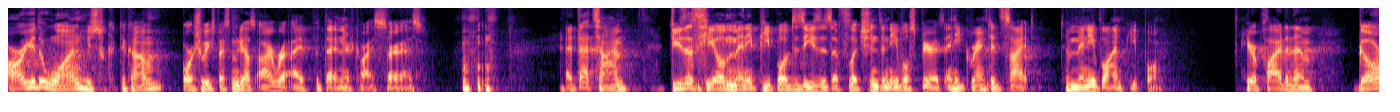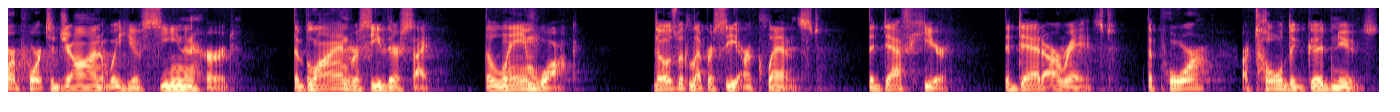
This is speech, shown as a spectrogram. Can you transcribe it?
Are you the one who's to come, or should we expect somebody else? Oh, I, re- I put that in there twice. Sorry, guys. At that time, Jesus healed many people of diseases, afflictions, and evil spirits, and he granted sight to many blind people. He replied to them, Go and report to John what you have seen and heard. The blind receive their sight, the lame walk, those with leprosy are cleansed, the deaf hear, the dead are raised, the poor are told the good news,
